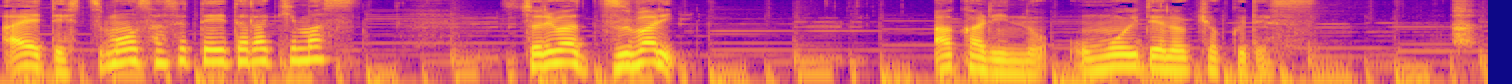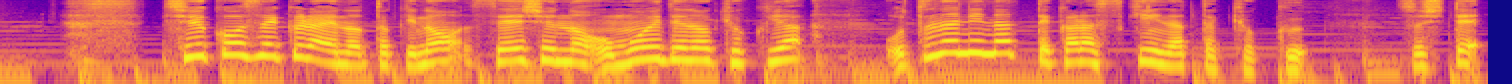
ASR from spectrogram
あえて質問させていただきます。それはズバリ、あかりんの思い出の曲です。中高生くらいの時の青春の思い出の曲や大人になってから好きになった曲、そして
